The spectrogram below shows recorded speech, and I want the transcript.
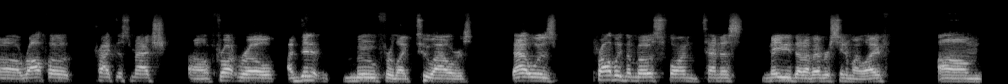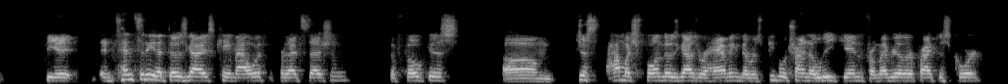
uh, Rafa practice match uh, front row. I didn't move for like two hours. That was probably the most fun tennis maybe that I've ever seen in my life. Um, the intensity that those guys came out with for that session, the focus, um, just how much fun those guys were having. There was people trying to leak in from every other practice court.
